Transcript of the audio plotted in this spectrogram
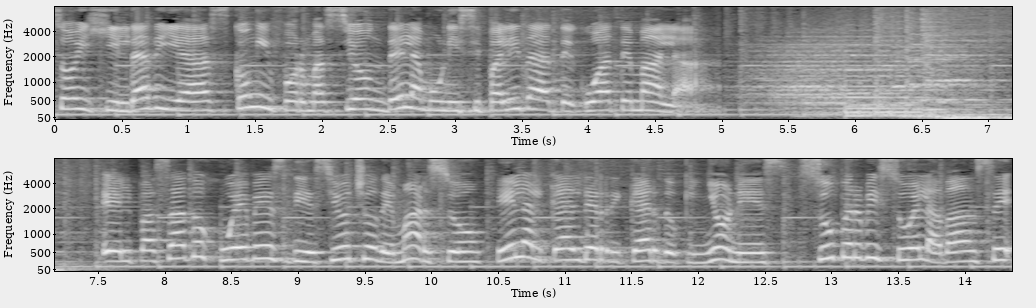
Soy Gilda Díaz con información de la Municipalidad de Guatemala. El pasado jueves 18 de marzo, el alcalde Ricardo Quiñones supervisó el avance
